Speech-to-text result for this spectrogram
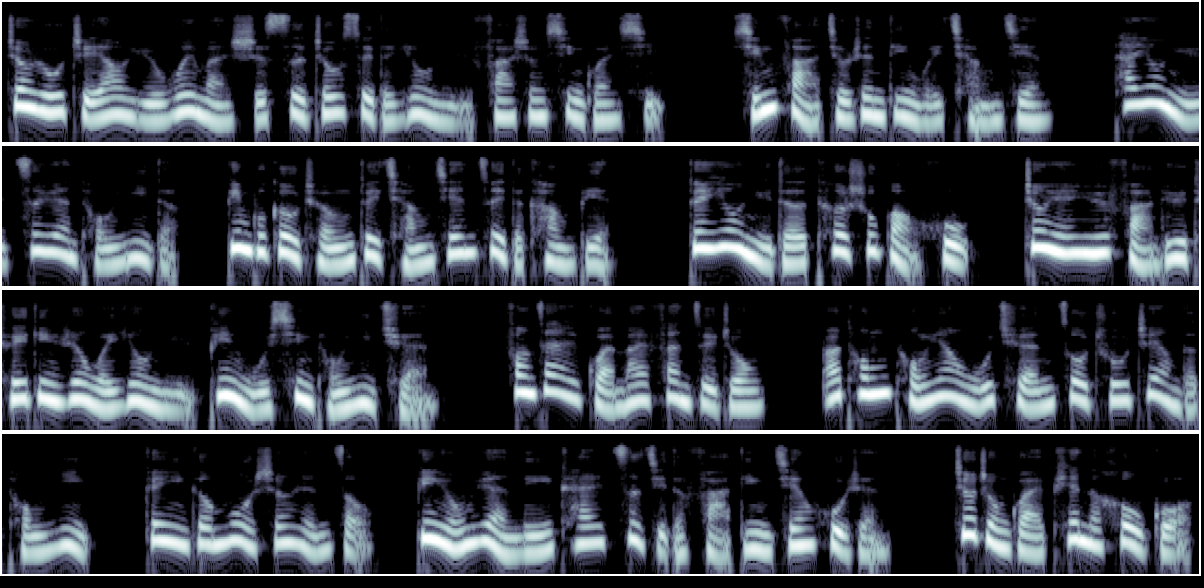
正如只要与未满十四周岁的幼女发生性关系，刑法就认定为强奸，他幼女自愿同意的，并不构成对强奸罪的抗辩。对幼女的特殊保护，正源于法律推定认为幼女并无性同意权。放在拐卖犯罪中，儿童同样无权做出这样的同意，跟一个陌生人走，并永远离开自己的法定监护人。这种拐骗的后果，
